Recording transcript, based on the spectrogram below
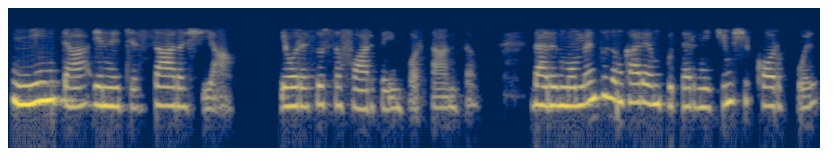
Mintea e necesară și ea. E o resursă foarte importantă. Dar în momentul în care împuternicim și corpul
